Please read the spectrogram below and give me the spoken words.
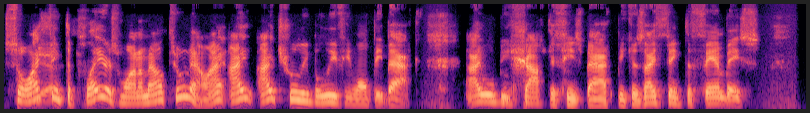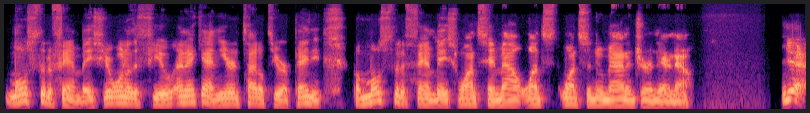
So I yeah. think the players want him out too now. I, I, I truly believe he won't be back. I will be shocked if he's back because I think the fan base most of the fan base. You're one of the few, and again, you're entitled to your opinion, but most of the fan base wants him out. wants wants a new manager in there now. Yeah,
